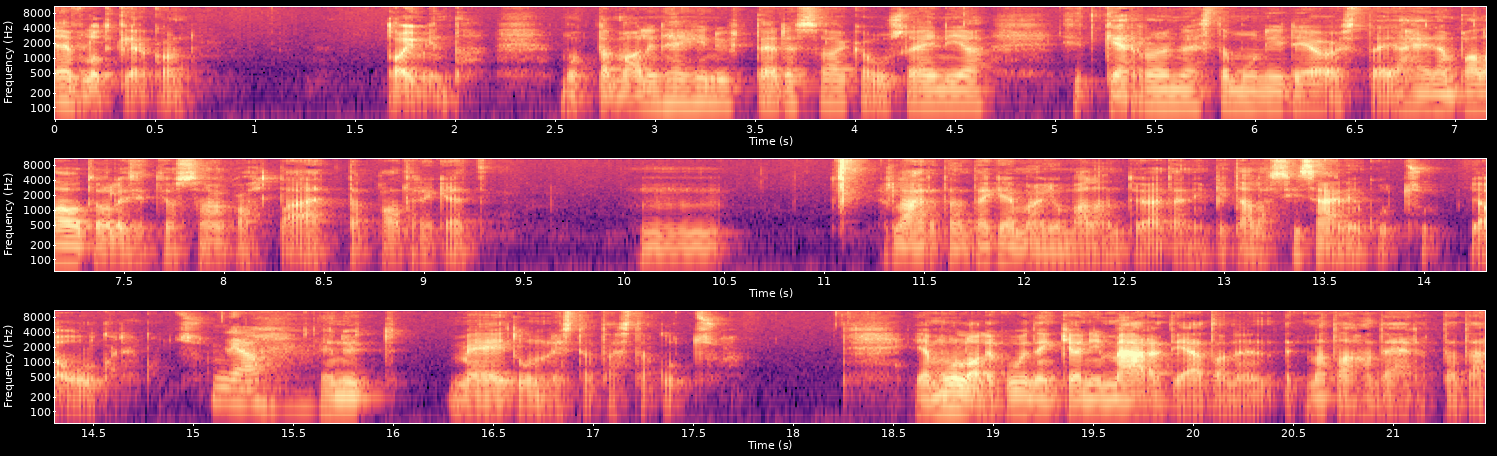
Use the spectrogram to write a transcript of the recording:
Evlut-kirkon toimintaa. Mutta mä olin heihin yhteydessä aika usein ja sitten kerroin näistä mun ideoista ja heidän palaute oli sitten jossain kohtaa, että Patrik, että mm, jos lähdetään tekemään Jumalan työtä, niin pitää olla sisäinen kutsu ja ulkoinen kutsu. Ja, ja nyt me ei tunnista tästä kutsua. Ja mulla oli kuitenkin jo niin määrätietoinen, että mä tahan tehdä tätä.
